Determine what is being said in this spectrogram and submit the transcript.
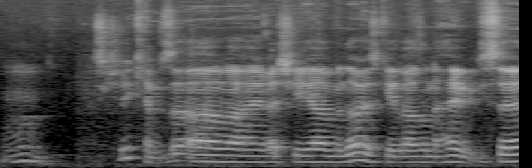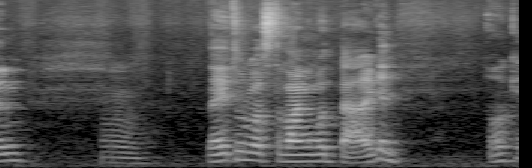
Mm. Jeg husker ikke hvem som var i regi av, men da husker jeg det var sånn Haugesund. Mm. Nei, jeg tror det var Stavanger mot Bergen. Ok.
